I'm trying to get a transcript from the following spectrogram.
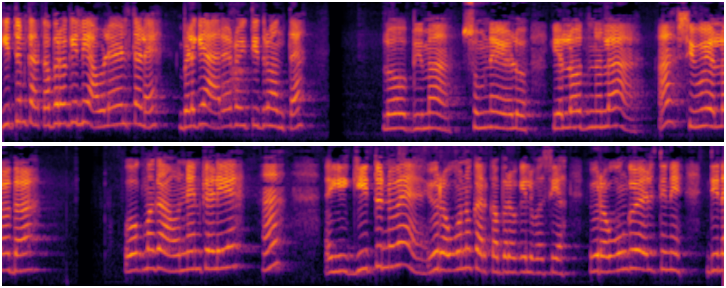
ಗೀತನ್ ಕರ್ಕ ಬರೋಗಿಲ್ಲಿ ಅವಳೇ ಹೇಳ್ತಾಳೆ ಬೆಳಗ್ಗೆ ಯಾರ್ಯಾರು ಹೋಯ್ತಿದ್ರು ಅಂತ. ಲೋ, ಭೀಮಾ ಸುಮ್ಮನೆ ಹೇಳು, ಎಲ್ಲೋದ್ನಲ್ಲ? ಆ, ಶಿವು ಎಲ್ಲೋದ? ಹೋಗ್ ಮಗ, ಅವನೇನ್ ಕೇಳಿ ಹಾ ಈ ಗೀತನೂ ಇವ್ರ ಅವ್ವನು ಕರ್ಕ ಬರೋಗಿಲ್ಲ ವಸಿಯ. ಇವ್ರ ಅವ್ವಂಗೂ ಹೇಳ್ತೀನಿ ದಿನ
